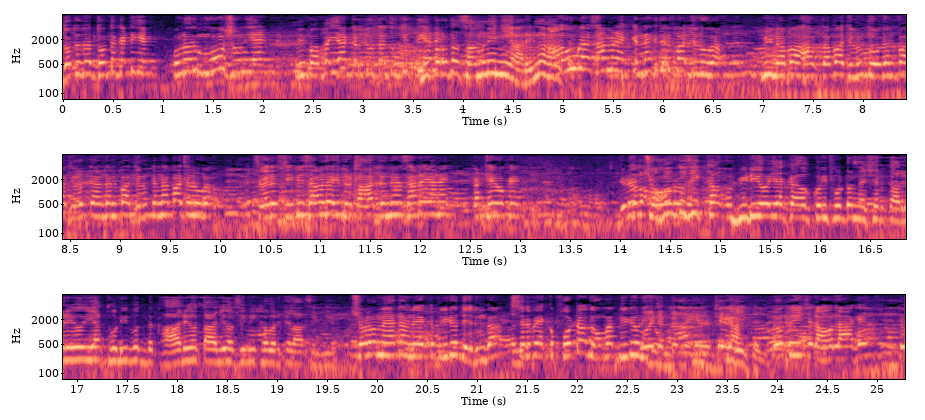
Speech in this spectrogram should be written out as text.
ਦੁੱਧ ਦਾ ਦੁੱਧ ਕੱਢੀਏ ਉਹਨਾਂ ਦੇ ਮੂੰਹ ਸੁਣੀਏ ਵੀ ਬਾਬਾ ਯਾ ਕਰਤੂਤਾਂ ਤੂੰ ਨਹੀਂ ਕੀਤੀਆਂ ਪਰ ਨੇ। ਉਹ ਤਾਂ ਸਾਹਮਣੇ ਨਹੀਂ ਆ ਰਹੀ ਨਾ। ਆਊਗਾ ਸਾਹਮਣੇ ਕਿੰਨਾ ਕੁ ਚਿਰ ਭੱਜ ਲੂਗਾ? ਮਹੀਨਾ ਬਾ ਹਫਤਾ ਭੱਜ ਲੂ ਦੋ ਦਿਨ ਭੱਜ ਲੂ ਤਿੰਨ ਦਿਨ ਭੱਜ ਲੂ ਕਿੰਨਾ ਭੱਜ ਲੂਗਾ? ਸਵੇਰੇ ਸੀਪੀ ਸਾਹਿਬ ਦਾ ਹੀ ਦਰਖਾਸਤ ਦਿੰਦੇ ਆ ਸਾਰੇ ਜਾਣੇ ਇਕੱਠੇ ਹੋ ਕੇ। ਜਿਹੜੇ ਹੁਣ ਤੁਸੀਂ ਵੀਡੀਓ ਜਾਂ ਕ- ਕੋਈ ਫੋਟੋ ਨਸ਼ਰ ਕਰ ਰਹੇ ਹੋ ਜਾਂ ਥੋੜੀ ਬਹੁਤ ਦਿਖਾ ਰਹੇ ਹੋ ਤਾਂ ਜੋ ਅਸੀਂ ਵੀ ਖਬਰ ਚਲਾ ਸਕੀਏ। ਚਲੋ ਮੈਂ ਤੁਹਾਨੂੰ ਇੱਕ ਵੀਡੀਓ ਦੇ ਦੂੰਗਾ। ਸਿਰਫ ਇੱਕ ਫੋਟੋ ਦਊਂਗਾ ਵੀਡੀਓ ਨਹੀਂ ਦਊਂਗਾ। ਠੀਕ ਆ? ਜੋ। ਤੁਸੀਂ ਚਲਾਓ ਲਾ ਕੇ। ਤੇ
